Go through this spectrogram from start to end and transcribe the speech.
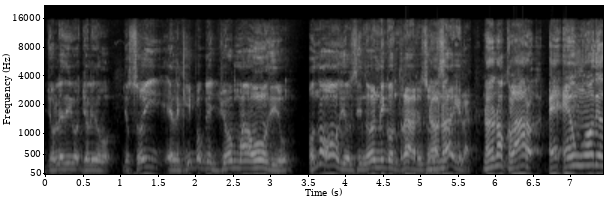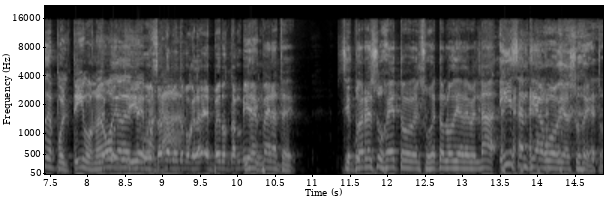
yo le digo, yo le digo, yo soy el equipo que yo más odio. O no odio, sino en mi contrario, son las águilas. No, no, claro. Es, un odio deportivo, no es odio de, Exactamente, porque pero también. espérate. Si tú eres el sujeto, el sujeto lo odia de verdad. Y Santiago odia al sujeto.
